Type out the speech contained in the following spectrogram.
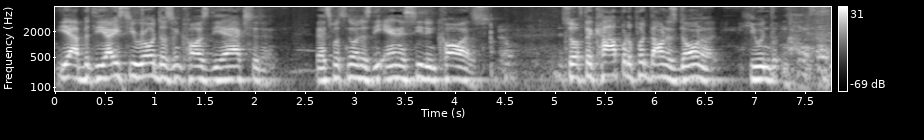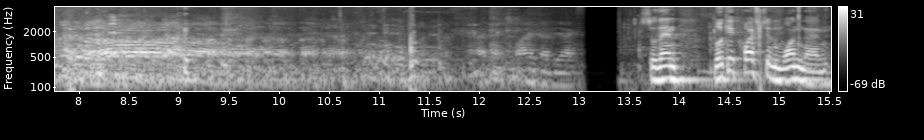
Yeah, but the icy road doesn't cause the accident. That's what's known as the antecedent cause. So if the cop would have put down his donut, he wouldn't. so then, look at question one then.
